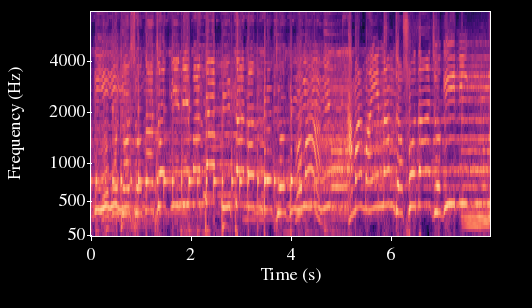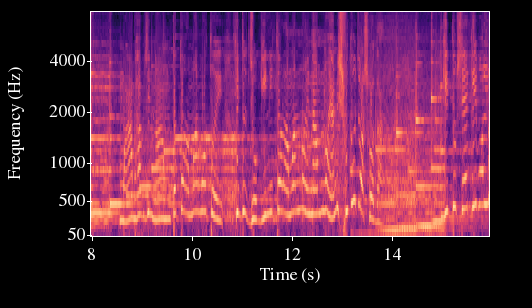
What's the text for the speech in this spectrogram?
যোগী। যশোদা যোগিনী মাতা পিতানন্দ যোগী। আমার মায়ের নাম যশোদা যোগিনী। মা ভাবছি নামটা তো আমার মতোই কিন্তু যোগিনী তো আর আমার নয় নাম নয় আমি শুধু যশোদা। কিন্তু সে কি বলল?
